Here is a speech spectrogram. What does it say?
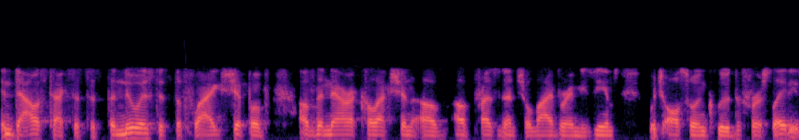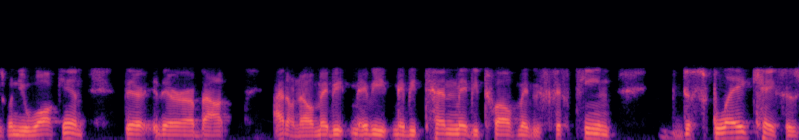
in Dallas, Texas. It's the newest. It's the flagship of of the NARA collection of of presidential library museums, which also include the first ladies. When you walk in, there there are about I don't know, maybe maybe maybe 10, maybe 12, maybe 15 display cases,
